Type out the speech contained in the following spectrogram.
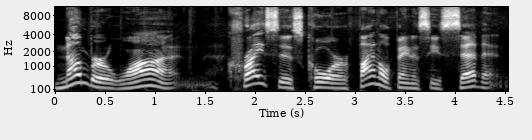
Number 1 Crisis Core Final Fantasy VII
